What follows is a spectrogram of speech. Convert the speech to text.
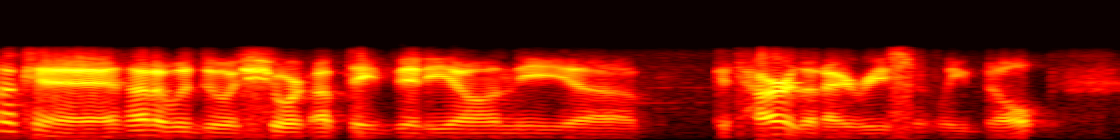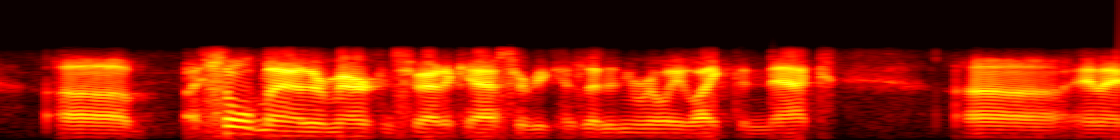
Okay, I thought I would do a short update video on the uh, guitar that I recently built. Uh, I sold my other American Stratocaster because I didn't really like the neck, uh, and I,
